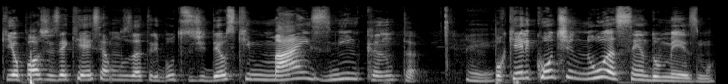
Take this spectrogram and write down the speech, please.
que eu posso dizer que esse é um dos atributos de Deus que mais me encanta. É. Porque ele continua sendo o mesmo.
